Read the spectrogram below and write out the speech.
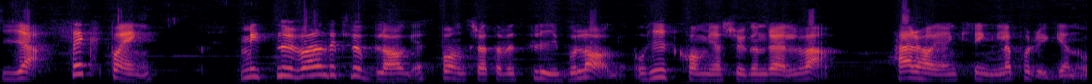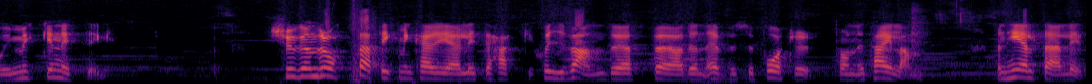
Ja, sex poäng. Mitt nuvarande klubblag är sponsrat av ett flygbolag och hit kom jag 2011. Här har jag en kringla på ryggen och är mycket nyttig. 2008 fick min karriär lite hack i skivan då jag spöade en Ebbe-supporter från i Thailand. Men helt ärligt,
